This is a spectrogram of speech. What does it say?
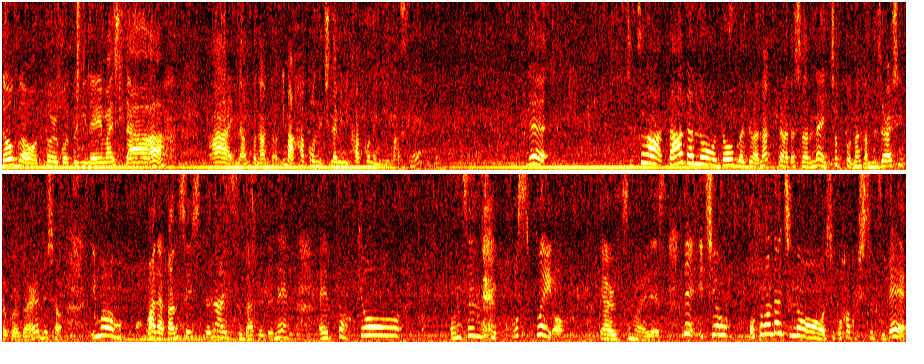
動画を撮ることになりました。はいなんとなんと今箱根ちなみに箱根にいますね。で実はただの動画ではなくて私はねちょっとなんか珍しいところがあるでしょう。今はまだ完成してない姿でね。えっと今日温泉でコスプレをやるつもりです。で一応お友達の宿泊施設で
